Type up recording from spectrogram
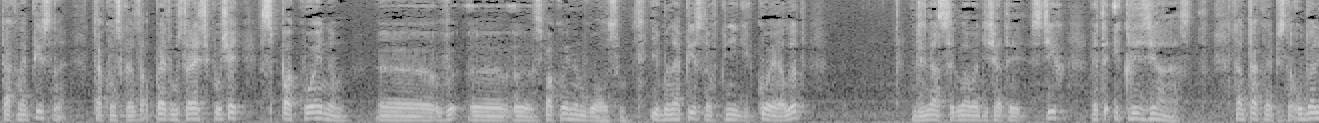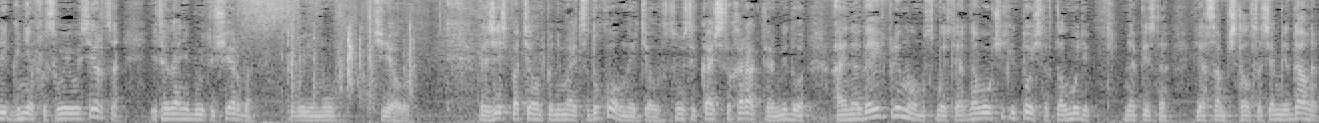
так написано, так он сказал, поэтому старайся поучать спокойным, э, в, э, э, спокойным голосом. Ибо написано в книге Коэлет, 12 глава, 10 стих, это экклезиаст. Там так написано, удали гнев из своего сердца, и тогда не будет ущерба твоему телу. Здесь по телом понимается духовное тело, в смысле качество характера, медот, а иногда и в прямом смысле. Одного учителя точно в Талмуде написано, я сам читал совсем недавно,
